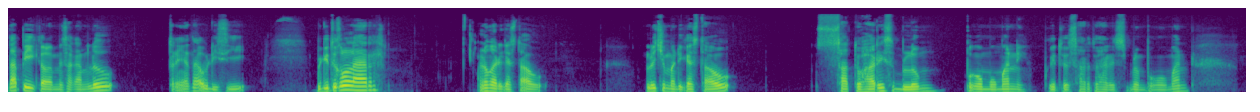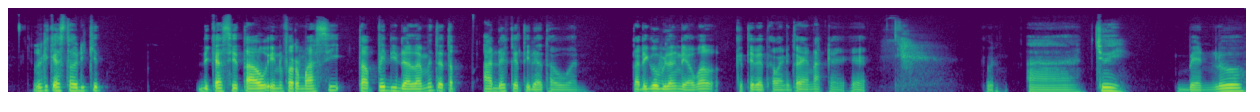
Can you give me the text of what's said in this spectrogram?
tapi kalau misalkan lu ternyata audisi begitu kelar lu nggak dikasih tahu. Lu cuma dikasih tahu satu hari sebelum pengumuman nih begitu satu hari sebelum pengumuman lu dikasih tahu dikit. Dikasih tahu informasi tapi di dalamnya tetap ada ketidaktahuan. Tadi gue bilang di awal ketidaktahuan itu enak ya kayak uh, cuy band lu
